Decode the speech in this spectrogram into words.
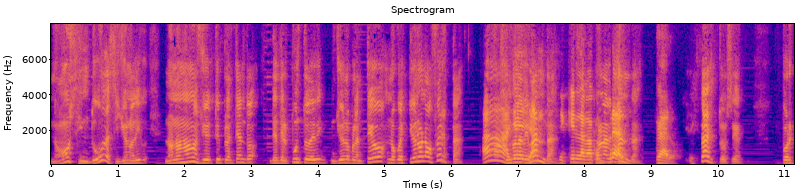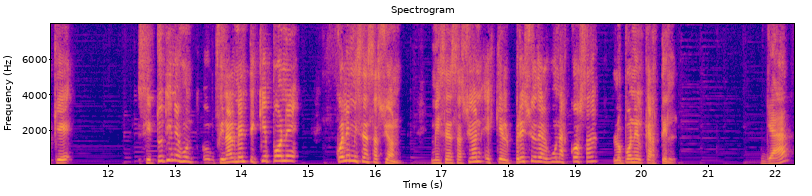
No, sin duda, si yo no digo, no, no, no, no, yo estoy planteando desde el punto de vista, yo no planteo, no cuestiono la oferta, Ah, Sino ya, la ya. demanda. ¿De quién la va a no la comprar? demanda. Claro. Exacto, o sea, porque si tú tienes un, finalmente, ¿qué pone? ¿Cuál es mi sensación? Mi sensación es que el precio de algunas cosas lo pone el cartel, ¿Ya?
